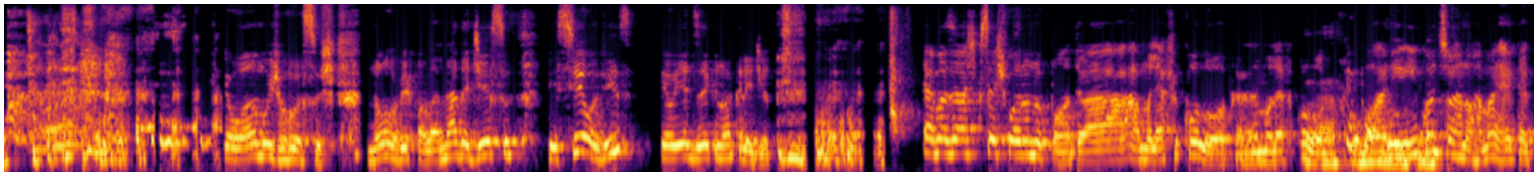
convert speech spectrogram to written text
eu amo os russos. Não ouvi falar nada disso. E se eu ouvisse, eu ia dizer que não acredito. É, mas eu acho que vocês foram no ponto. A, a mulher ficou louca. A mulher ficou é, louca. Porque, pô, em, em condições normais, é,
